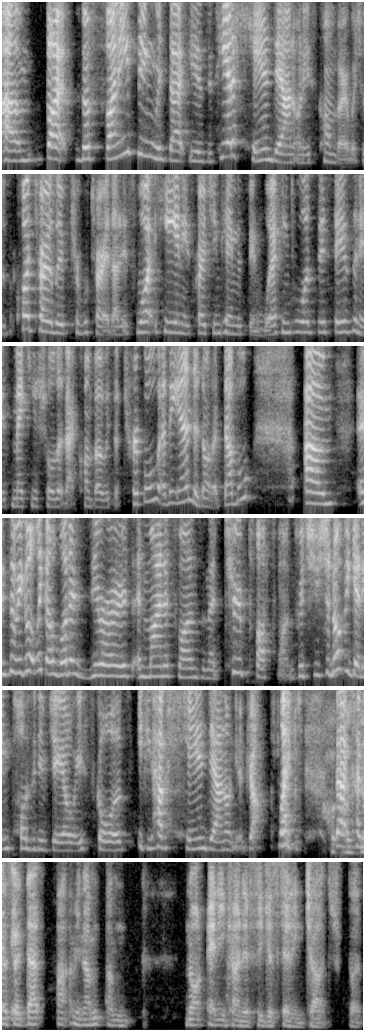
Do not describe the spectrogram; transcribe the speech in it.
Um, but the funny thing with that is, is he had a hand down on his combo, which was a quad toe loop, triple toe. That is what he and his coaching team has been working towards this season, is making sure that that combo is a triple at the end and not a double. Um, and so we got like a lot of zeros and minus ones and then two plus ones, which you should not be getting positive GOE scores if you have a hand down on your jump. Like, That I was kind going of to say that. I mean, I'm I'm not any kind of figure skating judge, but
